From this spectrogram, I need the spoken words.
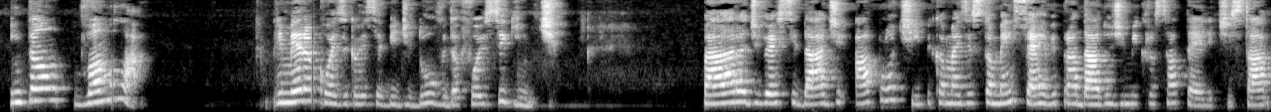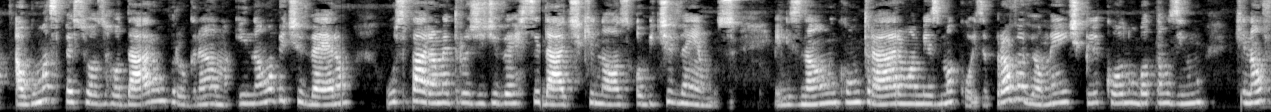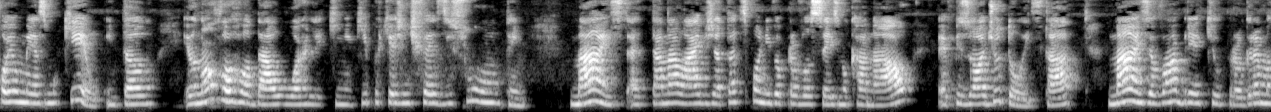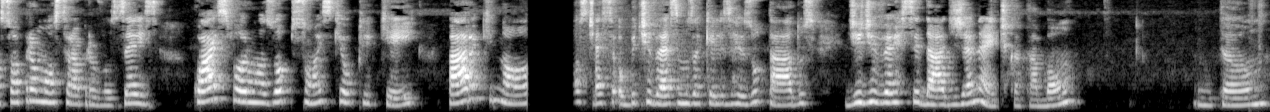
Então, vamos lá. Primeira coisa que eu recebi de dúvida foi o seguinte: para diversidade haplotípica, mas isso também serve para dados de microsatélites, tá? Algumas pessoas rodaram o programa e não obtiveram os parâmetros de diversidade que nós obtivemos. Eles não encontraram a mesma coisa. Provavelmente clicou num botãozinho que não foi o mesmo que eu. Então, eu não vou rodar o Arlequim aqui porque a gente fez isso ontem. Mas é, tá na live, já tá disponível para vocês no canal, episódio 2, tá? Mas eu vou abrir aqui o programa só para mostrar para vocês quais foram as opções que eu cliquei para que nós obtivéssemos aqueles resultados de diversidade genética, tá bom? Então,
